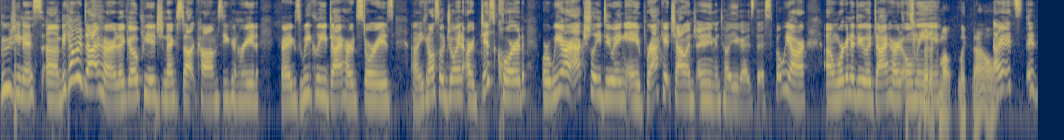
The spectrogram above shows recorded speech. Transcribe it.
bouginess, um, become a diehard at gophnx.com so you can read Craig's weekly diehard stories. Uh, you can also join our Discord where we are actually doing a bracket challenge. I didn't even tell you guys this, but we are. Um, we're gonna do a diehard better only. come out like now. I, it's it,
